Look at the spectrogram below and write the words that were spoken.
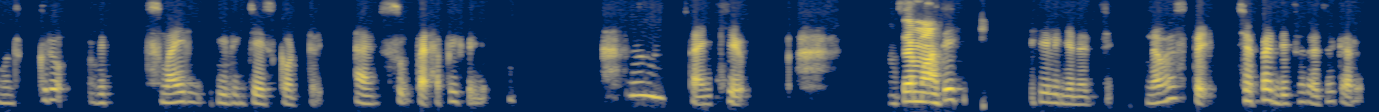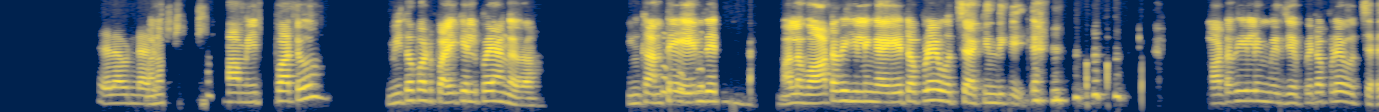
ముగ్గురు విత్ స్మైల్ హీలింగ్ చేసుకుంటుంది I'm super happy for you thank you అదే హీలింగ్ ఎనర్జీ నమస్తే చెప్పండి సరోజ గారు. ఎలా ఉన్నారు? మీతో పాటు మీతో పాటు పైకి వెళ్ళిపోయాం కదా. ఇంకా అంతే ఏం తెలియదు మళ్ళీ వాటర్ హీలింగ్ అయ్యేటప్పుడే వచ్చా కిందికి. వాటర్ హీలింగ్ మీరు చెప్పేటప్పుడే వచ్చా.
